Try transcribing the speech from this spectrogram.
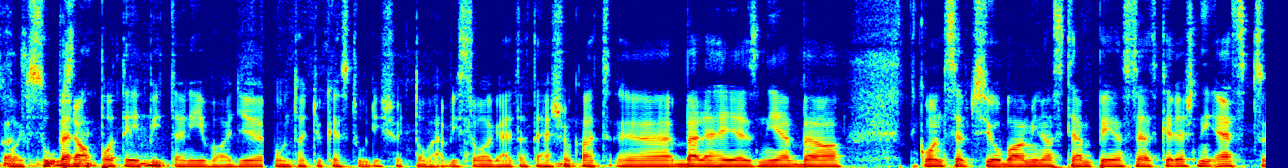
vagy szuperappot mhm. építeni, vagy mondhatjuk ezt úgy is, hogy további szolgáltatásokat belehelyezni ebbe a koncepcióba, amin aztán pénzt lehet keresni. Ezt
